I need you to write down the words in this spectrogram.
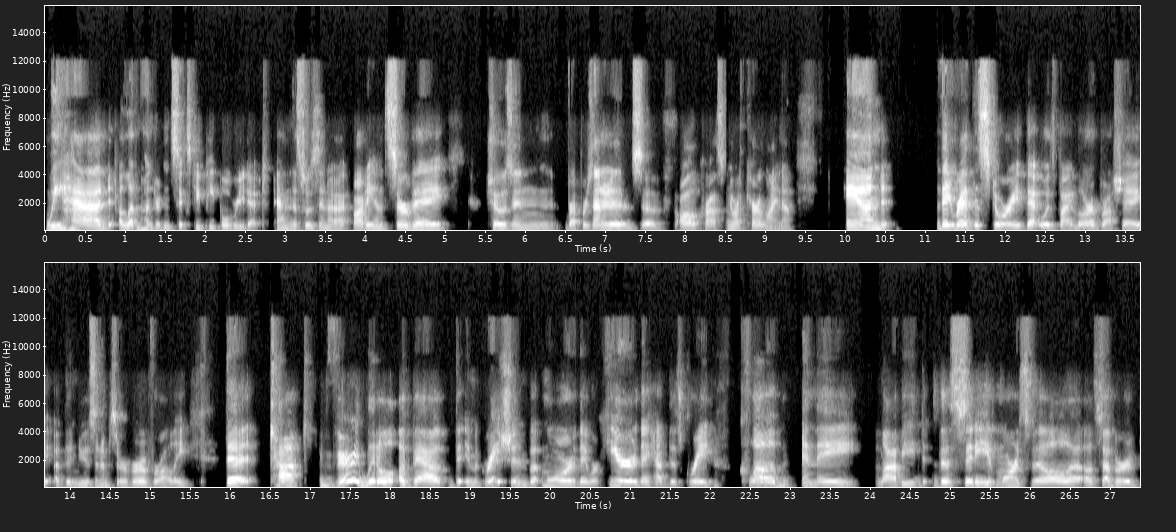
We had 1,160 people read it, and this was in an audience survey, chosen representatives of all across North Carolina. And they read the story that was by Laura Brashay of the News and Observer of Raleigh that talked very little about the immigration, but more they were here, they have this great club, and they lobbied the city of Morrisville, a, a suburb,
